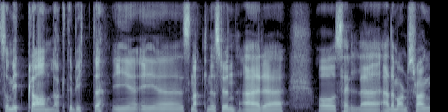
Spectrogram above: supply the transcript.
Så mitt planlagte bytte i, i snakkende stund er å selge Adam Armstrong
